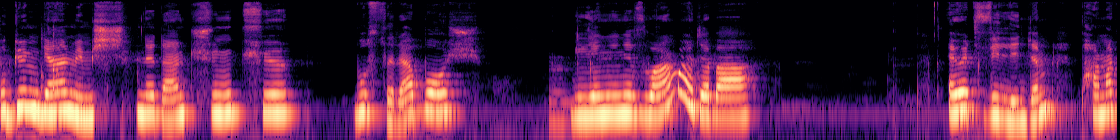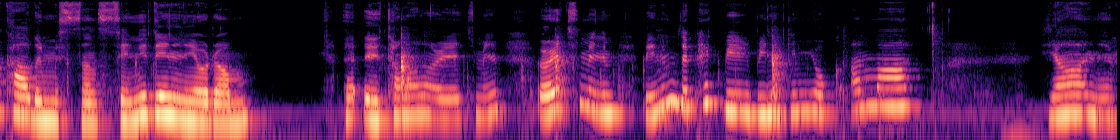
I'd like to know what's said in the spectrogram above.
bugün gelmemiş. Neden? Çünkü bu sıra boş. Bileniniz var mı acaba? Evet Zilli'cim parmak kaldırmışsın. Seni dinliyorum. E, e, tamam öğretmenim. Öğretmenim benim de pek bir bilgim yok ama yani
